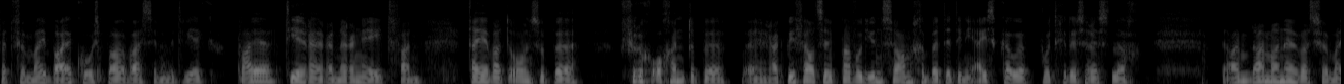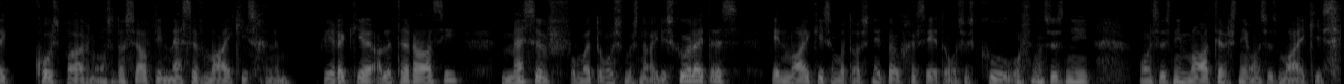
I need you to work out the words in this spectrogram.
wat vir my baie kosbaar was en met wie ek baie teere herinneringe het van tye wat ons op 'n vroegoggend op 'n rugbyveld se paviljoen saam gebid het in die yskoue Potgietersrus lug. Daai daai manne was vir my kosbaar en ons het onsself die massive maatjies genoem. Weer 'n keer alliterasie, massive omdat ons mos nou uit die skool uit is en maatjies omdat ons net wou gesê het ons is cool. Ons ons is nie ons is nie maters nie, ons is maatjies.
